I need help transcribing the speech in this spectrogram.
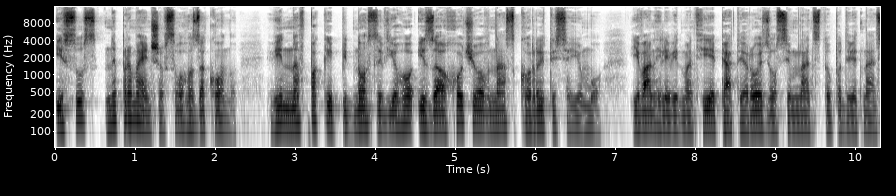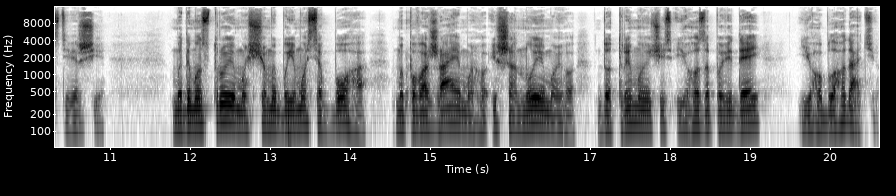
Ісус не применшив свого закону. Він навпаки підносив його і заохочував нас коритися йому. Євангелія від Матфія, 5 розділ 17 по 19 вірші. Ми демонструємо, що ми боїмося Бога, ми поважаємо Його і шануємо Його, дотримуючись Його заповідей, Його благодаттю.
